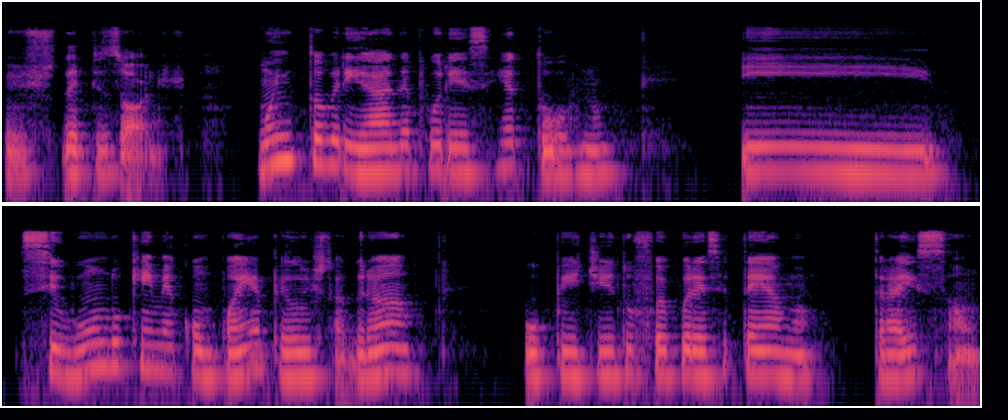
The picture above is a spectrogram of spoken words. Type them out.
os episódios. Muito obrigada por esse retorno. E segundo quem me acompanha pelo Instagram, o pedido foi por esse tema, traição.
